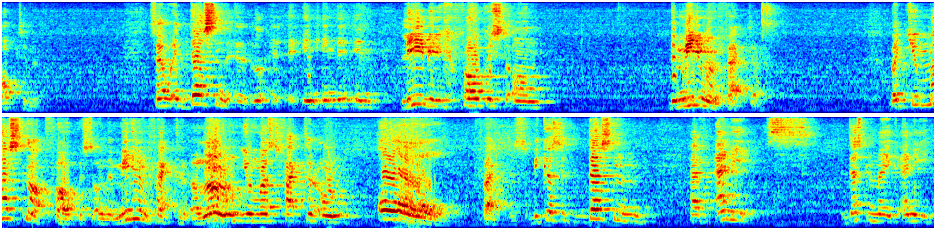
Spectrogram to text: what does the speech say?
optimum. So it doesn't, in, in, the, in Liebig focused on the minimum factor. But you must not focus on the minimum factor alone, you must factor on all factors because it doesn't have any, it doesn't make any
